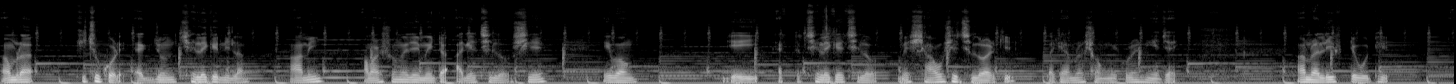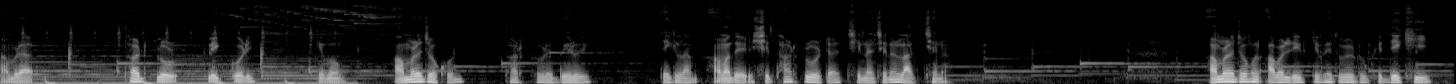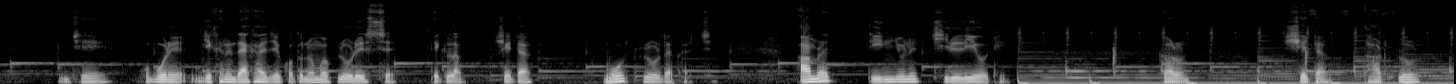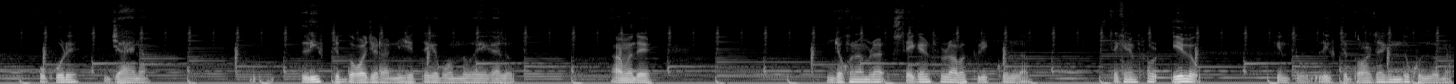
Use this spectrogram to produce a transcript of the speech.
আমরা কিছু করে একজন ছেলেকে নিলাম। আমি, আমার সঙ্গে যে মেয়েটা আগে ছিল সে এবং এই একটা ছেলেকে ছিল, বেশ সাহসী ছিল আর কি, তাকে আমরা সঙ্গে করে নিয়ে যাই। আমরা লিফটে উঠি, আমরা থার্ড ফ্লোর ক্লিক করি এবং আমরা যখন থার্ড ফ্লোরে বেরোই, দেখলাম আমাদের সে থার্ড ফ্লোরটা চেনা চেনা লাগছে না। আমরা যখন আবার লিফটের ভেতরে ঢুকে দেখি যে উপরে যেখানে দেখায় যে কত নম্বর ফ্লোর এসছে, দেখলাম সেটা ফোর্থ ফ্লোর দেখাচ্ছে। আমরা তিনজনে চিল্লিয়ে উঠি, কারণ সেটা থার্ড ফ্লোর ওপরে যায় না। লিফটের দরজাটা নিজের থেকে বন্ধ হয়ে গেল। আমাদের যখন আমরা সেকেন্ড ফ্লোর আবার ক্লিক করলাম সেকেন্ড ফ্লোর এলো, কিন্তু লিফটের দরজা কিন্তু খুললো না।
